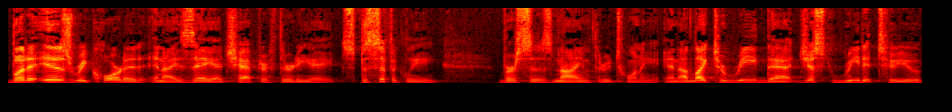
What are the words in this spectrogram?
but it is recorded in Isaiah chapter 38, specifically verses 9 through 20. And I'd like to read that, just read it to you,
